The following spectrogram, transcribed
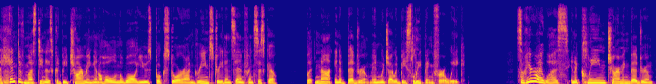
A hint of mustiness could be charming in a hole in the wall used bookstore on Green Street in San Francisco, but not in a bedroom in which I would be sleeping for a week. So here I was, in a clean, charming bedroom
